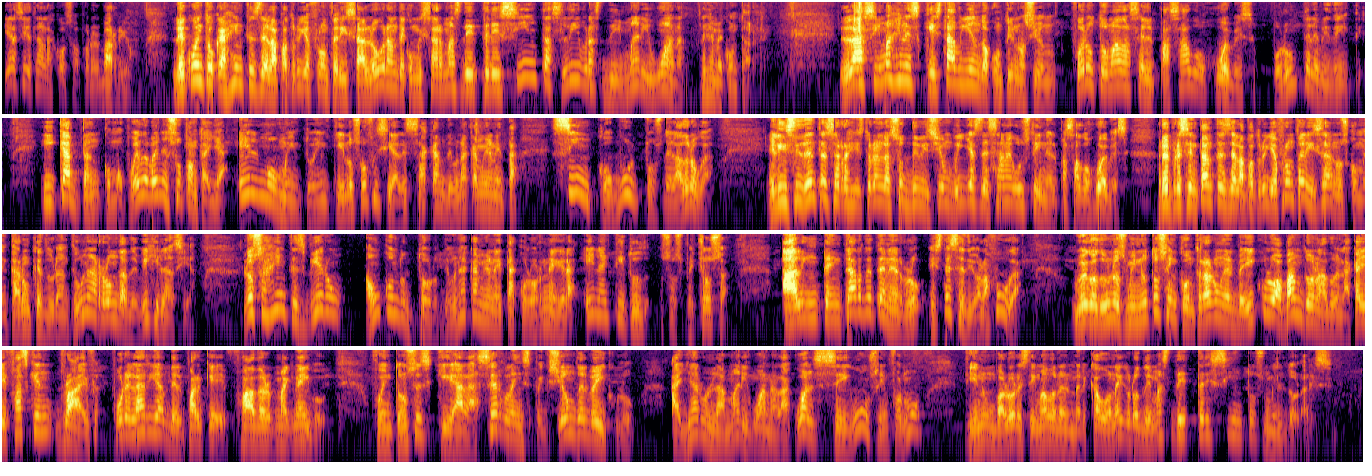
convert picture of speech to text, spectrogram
Y así están las cosas por el barrio. Le cuento que agentes de la patrulla fronteriza logran decomisar más de 300 libras de marihuana. Déjeme contarle. Las imágenes que está viendo a continuación fueron tomadas el pasado jueves por un televidente y captan, como puede ver en su pantalla, el momento en que los oficiales sacan de una camioneta cinco bultos de la droga. El incidente se registró en la subdivisión Villas de San Agustín el pasado jueves. Representantes de la patrulla fronteriza nos comentaron que durante una ronda de vigilancia, los agentes vieron a un conductor de una camioneta color negra en actitud sospechosa. Al intentar detenerlo, este se dio a la fuga. Luego de unos minutos encontraron el vehículo abandonado en la calle Fasken Drive por el área del parque Father McNable. Fue entonces que al hacer la inspección del vehículo hallaron la marihuana, la cual, según se informó, tiene un valor estimado en el mercado negro de más de 300 mil dólares.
